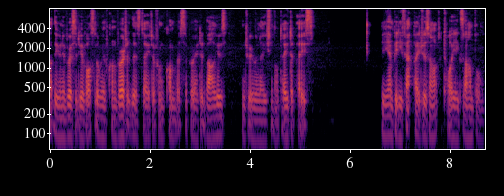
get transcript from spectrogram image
At the University of Oslo, we have converted this data from comma-separated values into a relational database. The NPD fact pages are not a toy example.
